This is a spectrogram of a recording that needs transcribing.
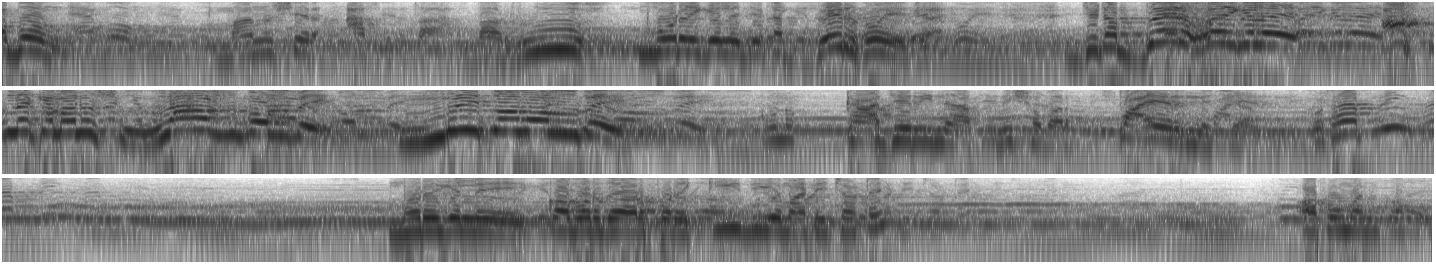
এবং মানুষের আত্মা বা রূহ মরে গেলে যেটা বের হয়ে যায় যেটা বের হয়ে গেলে আপনাকে মানুষ লাশ বলবে মৃত বলবে কোন কাজেরই না আপনি সবার পায়ের নিচে আপনি কোথায় আপনি মরে গেলে কবর দেওয়ার পরে কি দিয়ে মাটি চটে? অপমান করে।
